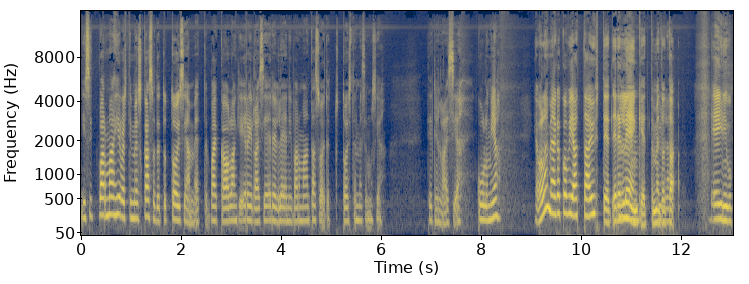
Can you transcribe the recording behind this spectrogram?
ja sitten varmaan hirveästi myös kasvatettu toisiamme, että vaikka ollaankin erilaisia edelleen, niin varmaan tasoitettu toistemme semmoisia tietynlaisia kulmia. Ja olemme aika kovia ottaa yhteen edelleenkin, mm, että me tota, ei niinku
